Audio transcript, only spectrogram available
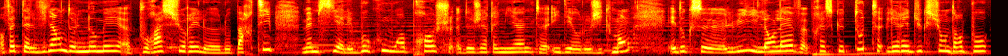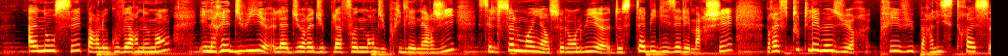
En fait, elle vient de le nommer pour assurer le, parti, même si elle est beaucoup moins proche de Jeremy Hunt idéologiquement. Et donc, lui, il enlève presque toutes les réductions d'impôts annoncées par le gouvernement. Il réduit la durée du plafonnement du prix de l'énergie. Seul moyen, selon lui, euh, de stabiliser les marchés. Bref, toutes les mesures prévues par Listrus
